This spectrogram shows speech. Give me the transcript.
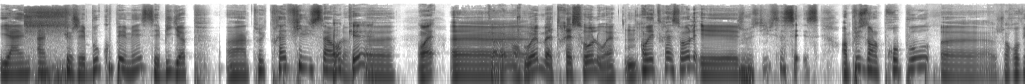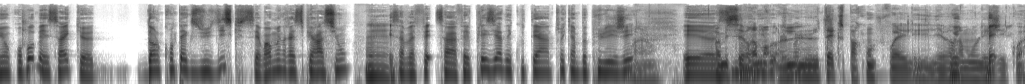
il y a un, un truc que j'ai beaucoup aimé, c'est Big Up. Un truc très Philly Soul. Ok. Euh, Ouais, euh. Ouais, bah très soul, ouais. Mm. Oui, très soul. Et je Mm. me suis dit, ça, c'est, c'est- en plus, dans le propos, euh, je reviens au propos, mais c'est vrai que dans le contexte du disque, c'est vraiment une respiration. Mm. Et ça m'a fait, ça m'a fait plaisir d'écouter un truc un peu plus léger. Voilà. Et, euh, Ouais, mais c'est vraiment. niveau- Le, le texte, par contre, ouais, il est, Oui, vraiment mais- léger, quoi.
